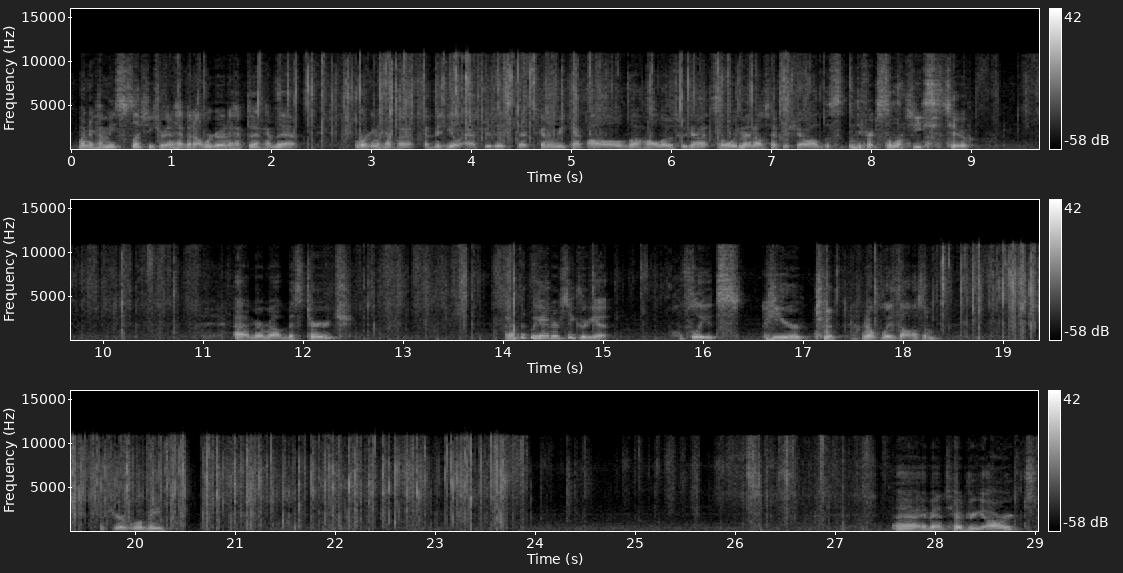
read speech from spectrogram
I wonder how many Slushies we're going to have at all. We're going to have to have that... We're going to have a, a, video after this that's going to recap all the hollows we got, so we might also have to show all the different Slushies, too. Uh, Mermail Abyssturge. I don't think we got our secret yet. Hopefully it's here, and hopefully it's awesome. I'm sure it will be. Uh, Advanced Heraldry Art.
